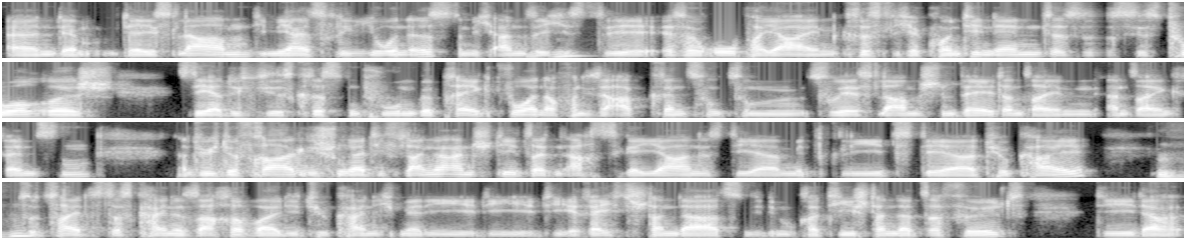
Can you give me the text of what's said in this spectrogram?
äh, der, der, Islam die Mehrheitsreligion ist. Nämlich an mhm. sich ist, die, ist Europa ja ein christlicher Kontinent. Es ist historisch sehr durch dieses Christentum geprägt worden, auch von dieser Abgrenzung zum, zur islamischen Welt an seinen, an seinen Grenzen. Natürlich eine Frage, die schon relativ lange ansteht. Seit den 80er Jahren ist der Mitglied der Türkei. Mhm. Zurzeit ist das keine Sache, weil die Türkei nicht mehr die, die, die Rechtsstandards und die Demokratiestandards erfüllt. Die da,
